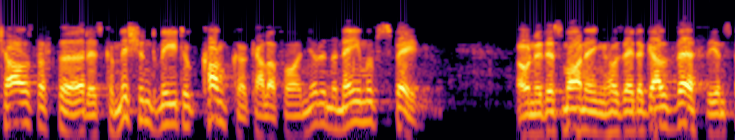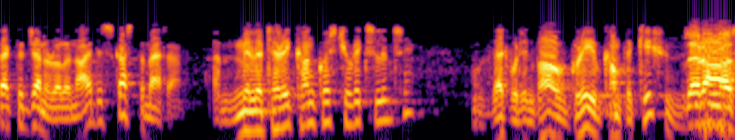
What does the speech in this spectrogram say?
Charles III has commissioned me to conquer California in the name of Spain. Only this morning, Jose de Galvez, the Inspector General, and I discussed the matter. A military conquest, Your Excellency? Well, that would involve grave complications. There are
